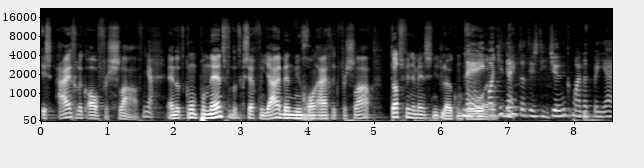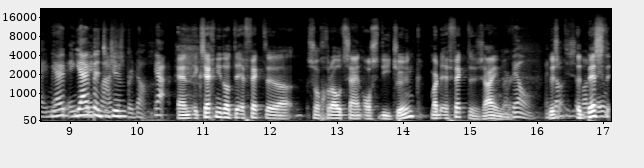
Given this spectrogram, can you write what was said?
is eigenlijk al verslaafd. Ja. En dat component van dat ik zeg van jij bent nu gewoon eigenlijk verslaafd, dat vinden mensen niet leuk om te Nee, horen. want je denkt dat is die junk, maar dat ben jij met Jij- je jij twee bent de junk. per dag. Ja, En ik zeg niet dat de effecten zo groot zijn als die junk, maar de effecten zijn er. Maar wel. En dus dat is het beste,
